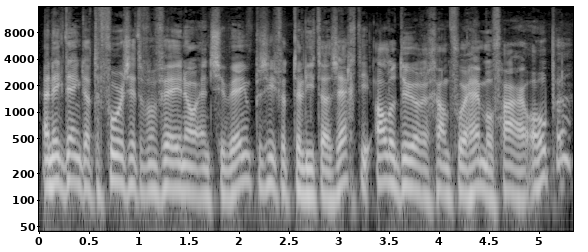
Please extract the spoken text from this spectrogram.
En ik denk dat de voorzitter van VNO-NCW, precies wat Talita zegt, die alle deuren gaan voor hem of haar open,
